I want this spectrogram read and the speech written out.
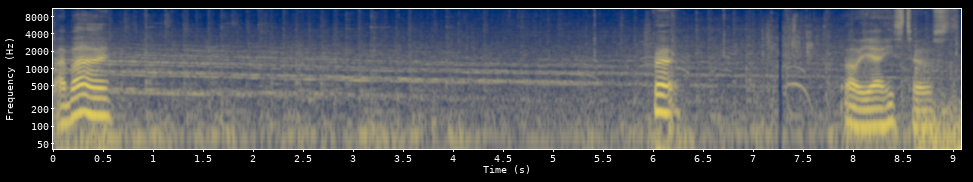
Bye-bye. Huh. Oh yeah, he's toast.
